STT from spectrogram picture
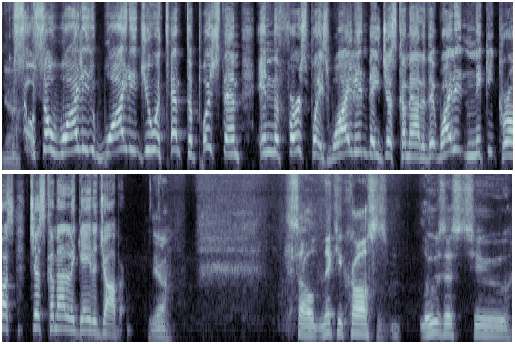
Yeah. So so why did why did you attempt to push them in the first place? Why didn't they just come out of it? Why didn't Nikki Cross just come out of the gate a jobber? Yeah. So Nikki Cross loses to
